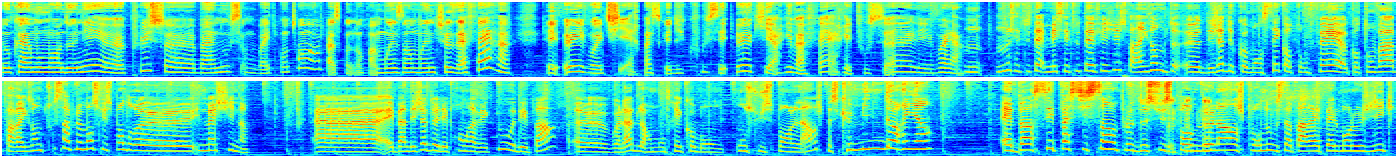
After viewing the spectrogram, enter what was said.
Donc à un moment donné, euh, plus euh, bah, nous, on va être contents hein, parce qu'on aura moins en moins de choses à faire. Et eux, ils vont être fiers parce que du coup, c'est eux qui arrivent à faire et tout seul. Et voilà. Mm, c'est tout à- mais c'est tout à fait juste. Par exemple, de- euh, déjà de commencer quand on fait, quand on va, par exemple, tout simplement suspendre une machine. Et ben déjà de les prendre avec nous au départ, euh, voilà, de leur montrer comment on, on suspend le linge, parce que mine de rien. Eh ben, c'est pas si simple de suspendre le linge. Pour nous, ça paraît tellement logique.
